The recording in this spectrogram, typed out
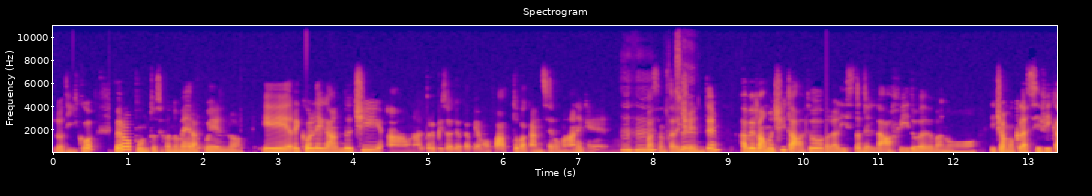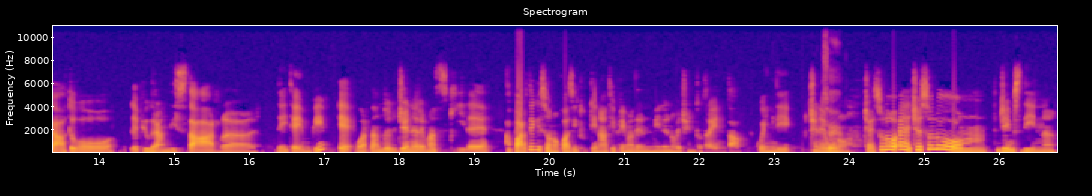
lo dico, però appunto secondo me era quello. E ricollegandoci a un altro episodio che abbiamo fatto, Vacanze Romane, che è mm-hmm, abbastanza recente, sì avevamo citato la lista dell'AFI dove avevano, diciamo, classificato le più grandi star eh, dei tempi e guardando il genere maschile, a parte che sono quasi tutti nati prima del 1930, quindi ce n'è sì. uno. C'è solo, eh, c'è solo um, James Dean.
